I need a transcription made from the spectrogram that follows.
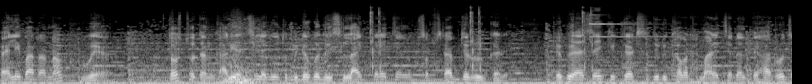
पहली बार रन आउट हुए हैं। दोस्तों, जानकारी अच्छी लगी तो वीडियो को दिल से लाइक करें, चैनल को सब्सक्राइब ज़रूर करें। क्योंकि ऐसे ही क्रिकेट से जुड़ी खबर हमारे चैनल पर हर रोज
